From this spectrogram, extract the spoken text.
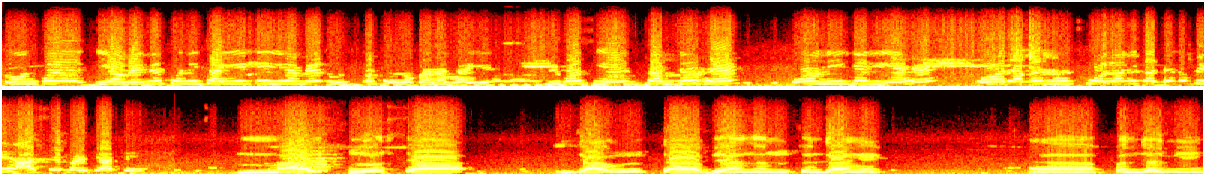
तो उनको ये अवेयरनेस होनी चाहिए कि ये हमें रूल्स को फॉलो करना चाहिए। बिकॉज़ ये सब जो है वो उन्हीं के लिए है। और अगर रूल्स फॉलो नहीं करते तो फिर हादसे बढ़ जाते हैं। माल सुरक्षा जागरूकता अभियान अनुसंधान है। पंद्रहवीं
